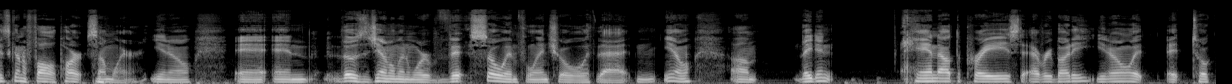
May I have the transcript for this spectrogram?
it's going to fall apart somewhere, you know. And, and those gentlemen were vi- so influential with that, and you know, um, they didn't hand out the praise to everybody. You know, it it took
